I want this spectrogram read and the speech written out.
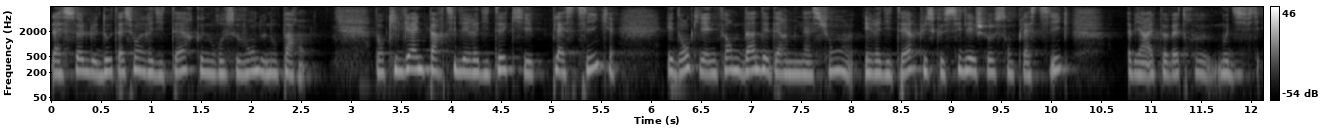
la seule dotation héréditaire que nous recevons de nos parents. Donc il y a une partie de l'hérédité qui est plastique et donc il y a une forme d'indétermination héréditaire puisque si les choses sont plastiques, eh bien, elles peuvent être modifiées.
